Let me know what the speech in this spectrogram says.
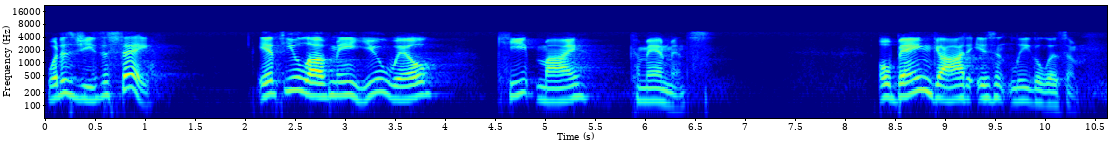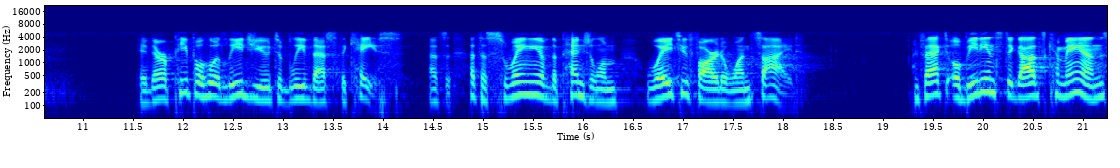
What does Jesus say? If you love me, you will keep my commandments. Obeying God isn't legalism. Okay, there are people who would lead you to believe that's the case. That's a, that's a swinging of the pendulum way too far to one side. In fact, obedience to God's commands,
